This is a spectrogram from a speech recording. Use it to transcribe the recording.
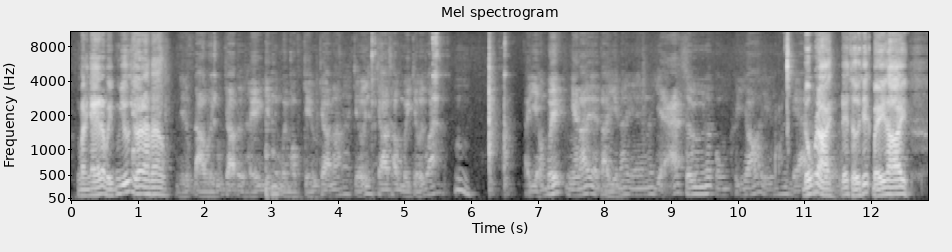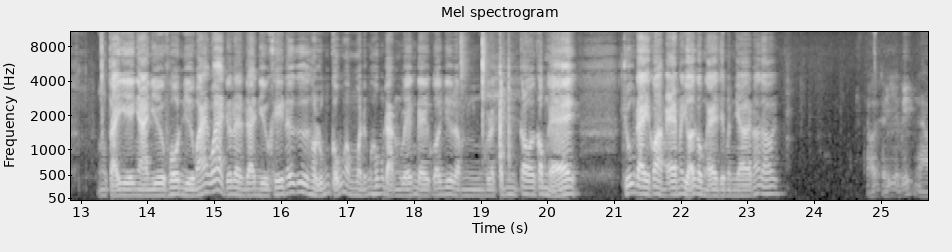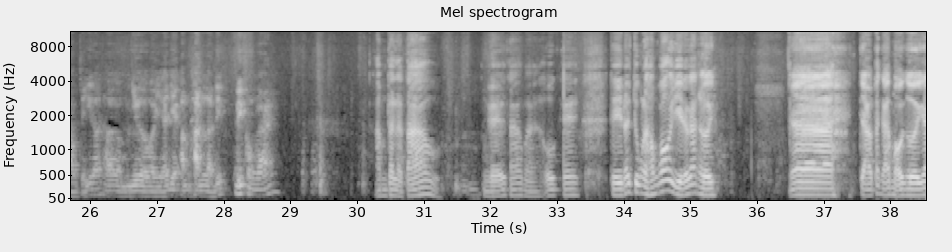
Mà nghe nó bị cũng dướng vô ra phải không lúc đầu thì cũng cho từ thiện dính như 11 triệu cho nó nó chửi cho xong bị chửi quá. Ừ. tại vì không biết nghe nói tại vì nó nó giả sư nó còn khỉ gió vậy nó giả. Đúng rồi để thử thiết bị thôi. Tại vì nhà nhiều phone nhiều máy quá cho nên ra nhiều khi nó cứ hồi lũng củng không mình cũng không rành về vấn đề coi như là, là công, công, công nghệ. Xuống đây có thằng em nó giỏi công nghệ thì mình nhờ nó thôi. Hỏi khỉ giờ biết nào chỉ đó thôi mà như vậy âm thanh là biết biết con gái. Âm thanh là tao nghề của tao mà ok. Thì nói chung là không có cái gì đâu các người. À, chào tất cả mọi người nha.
